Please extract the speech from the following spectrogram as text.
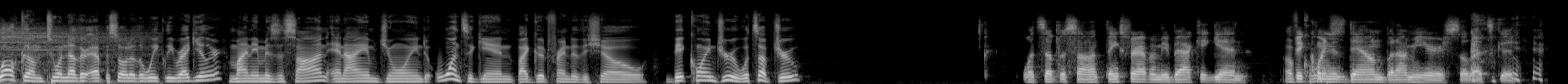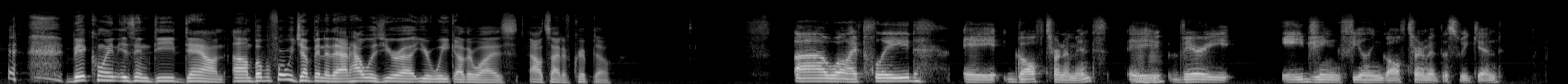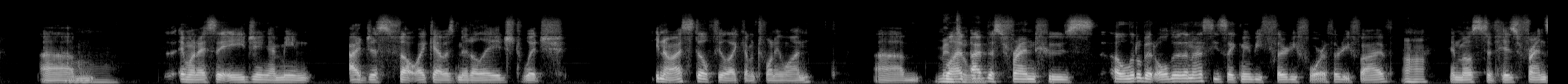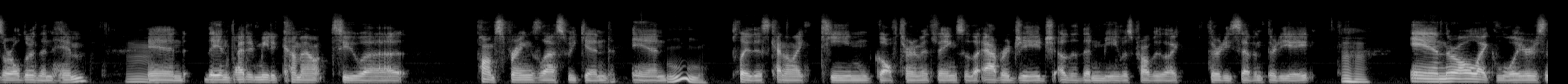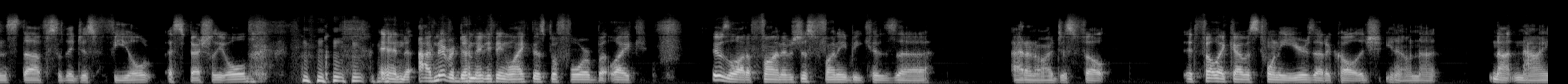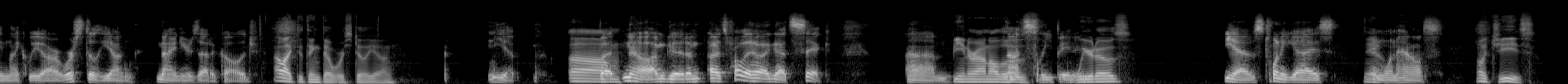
Welcome to another episode of the Weekly Regular. My name is Ahsohn, and I am joined once again by good friend of the show, Bitcoin Drew. What's up, Drew? What's up, Ahsohn? Thanks for having me back again. Of Bitcoin course. is down, but I'm here, so that's good. Bitcoin is indeed down. Um, but before we jump into that, how was your uh, your week otherwise outside of crypto? uh, well, I played a golf tournament, a Mm-hmm. very aging feeling golf tournament this weekend. Um, Oh. And when I say aging, I mean I just felt like I was middle aged, which, you know, I still feel like I'm 21. Um, well, I have, I have this friend who's a little bit older than us. He's like maybe 34, 35. Uh huh. and most of his friends are older than him. Mm. And they invited me to come out to uh, Palm Springs last weekend and Ooh. Play this kind of like team golf tournament thing. So the average age, other than me, was probably like 37, 38. hmm And they're all like lawyers and stuff. So they just feel especially old. and I've never done anything like this before, but like it was a lot of fun. It was just funny because uh, I don't know. I just felt it felt like I was 20 years out of college. You know, not not nine like we are. We're still young. Nine years out of college. I like to think that we're still young. Yep. Um, But no, I'm good. I'm, that's probably how I got sick. Um, being around all those sleeping. and- weirdos. yeah, it was 20 guys Yeah. in one house. Oh, geez.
